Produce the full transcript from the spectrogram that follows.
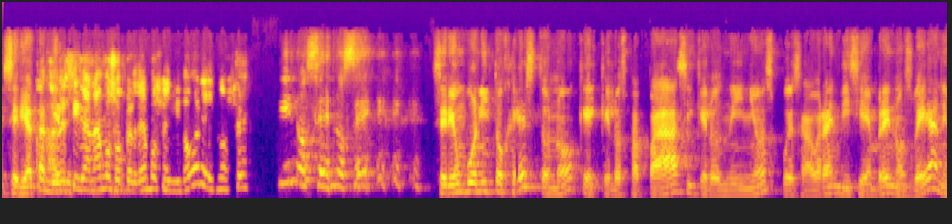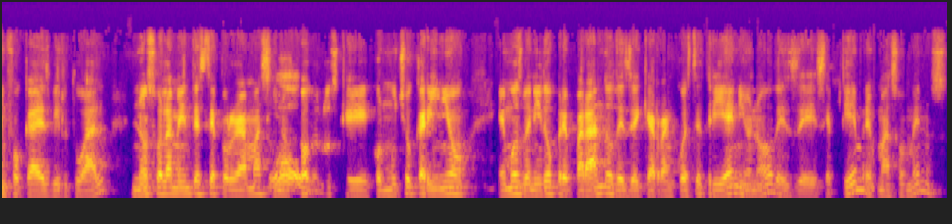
sería también... A ver si ganamos o perdemos seguidores, no sé. Sí, no sé, no sé. Sería un bonito gesto, ¿no? Que, los papás y que los niños, pues ahora en diciembre nos vean en Virtual, no solamente este programa, sino oh. todos los que con mucho cariño hemos venido preparando desde que arrancó este trienio, ¿no? Desde septiembre, más o menos.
